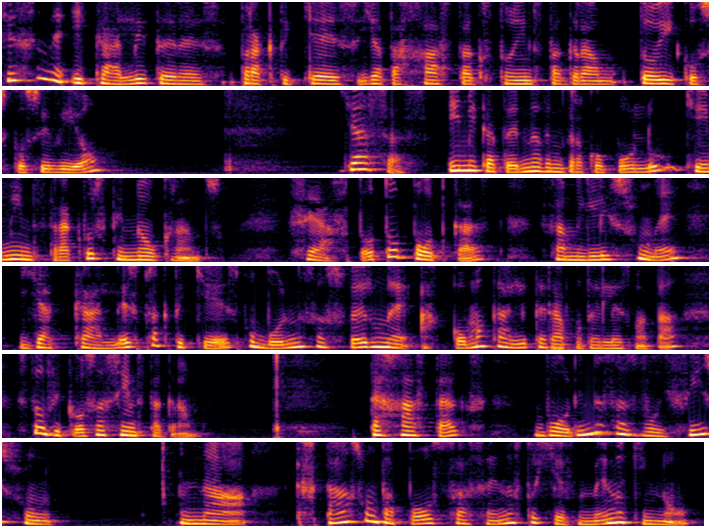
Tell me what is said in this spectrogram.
Ποιες είναι οι καλύτερες πρακτικές για τα hashtags στο Instagram το 2022? Γεια σας, είμαι η Κατερίνα Δημητρακοπούλου και είμαι instructor στη NoCrunch. Σε αυτό το podcast θα μιλήσουμε για καλές πρακτικές που μπορεί να σας φέρουν ακόμα καλύτερα αποτελέσματα στο δικό σας Instagram. Τα hashtags μπορεί να σας βοηθήσουν να φτάσουν τα posts σας σε ένα στοχευμένο κοινό,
